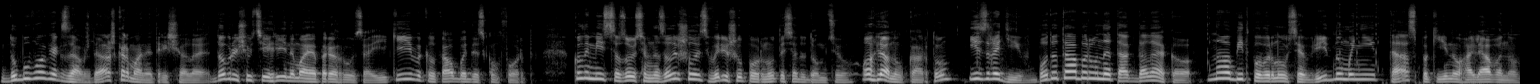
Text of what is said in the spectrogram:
Добував, як завжди, аж кармани тріщали. Добре, що в цій грі немає перегруза, який викликав би дискомфорт. Коли місця зовсім не залишилось, вирішив повернутися додомцю. Оглянув карту і зрадів, бо до табору не так далеко. На обід повернувся в рідну мені та спокійну галявину.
